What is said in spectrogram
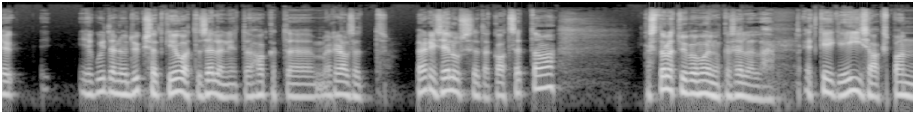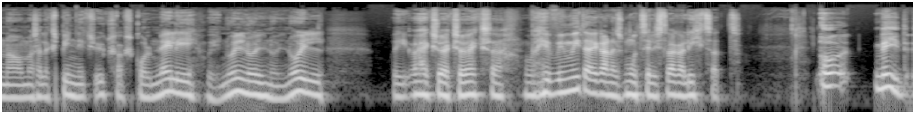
ja, ja kui te nüüd üks hetk jõuate selleni, et te hakkate reaalselt päriselus seda katsetama kas te olete juba mõelnud ka sellele, et keegi ei saaks panna oma selleks PIN-iks üks, kaks, kolm, neli või null, null, null, null või üheksa, üheksa, üheksa või, või mida iganes muud sellist väga lihtsat? no neid,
